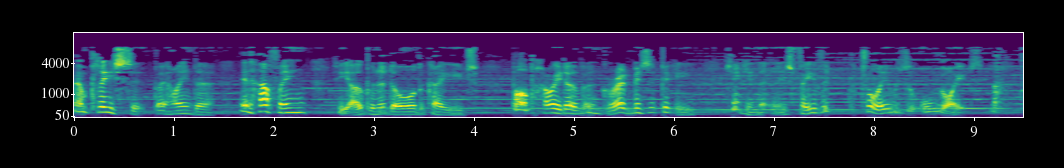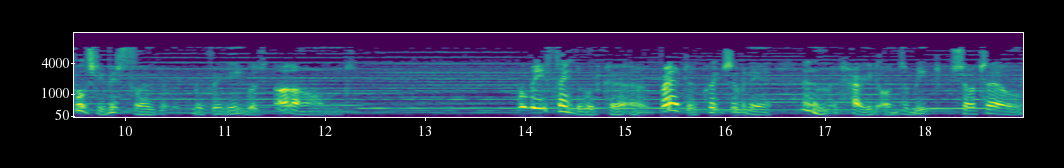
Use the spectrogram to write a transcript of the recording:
and placed it behind her. In huffing, she opened the door of the cage. Bob hurried over and grabbed Mrs. Piggy, checking that his favourite toy was all right. Fortunately, Miss Piggy was unarmed. Bobby thanked the woodcutter, grabbed a quick souvenir, and carried on to meet Chantel.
